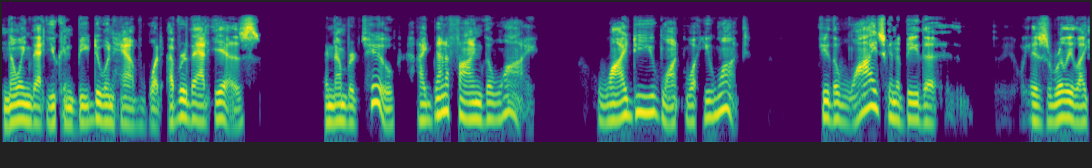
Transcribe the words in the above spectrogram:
knowing that you can be, do, and have whatever that is. And number two, identifying the why. Why do you want what you want? See, the why is going to be the, is really like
